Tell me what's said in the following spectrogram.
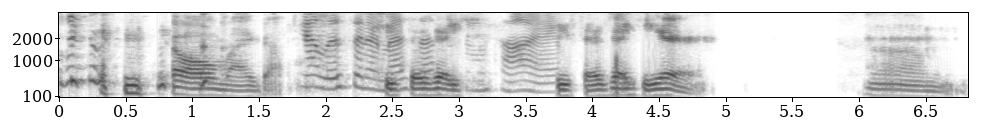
oh my god. Can't listen and She measure at says the right- same time. She says right here. Um,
